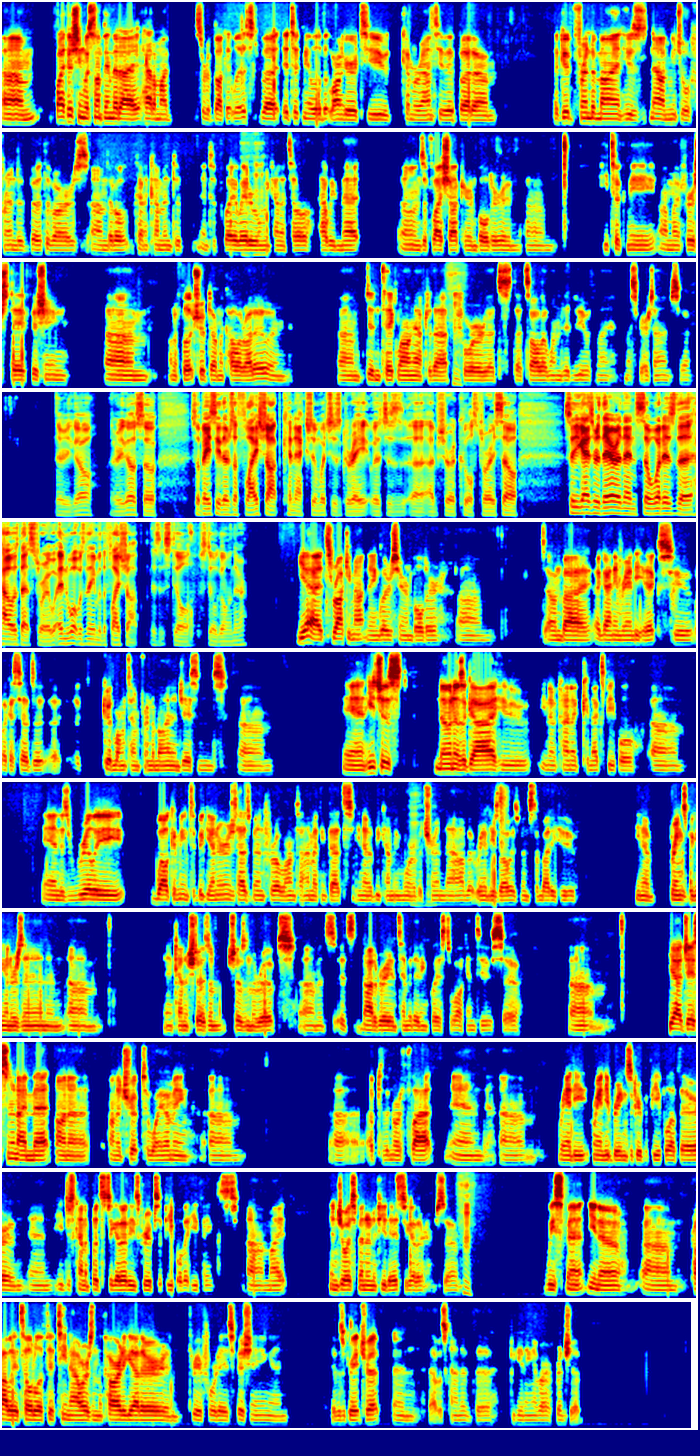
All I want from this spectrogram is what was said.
um, fly fishing was something that I had on my sort of bucket list, but it took me a little bit longer to come around to it. But um, a good friend of mine who's now a mutual friend of both of ours um, that'll kind of come into into play later mm-hmm. when we kind of tell how we met owns a fly shop here in boulder and um, he took me on my first day fishing um, on a float trip down the colorado and um, didn't take long after that hmm. before that's that's all i wanted to do with my my spare time so there you go there you go so so basically there's a fly shop connection which is great which is uh, i'm sure a cool story so so you guys are there, and then so what is the how is that story? And what was the name of the fly shop? Is it still still going there? Yeah, it's Rocky Mountain Anglers here in Boulder. Um, it's owned by a guy named Randy Hicks, who, like I said, is a, a good longtime friend of mine and Jason's. Um, and he's just known as a guy who you know kind of connects people um, and is really welcoming to beginners. Has been for a long time. I think that's you know becoming more of a trend now. But Randy's always been somebody who you know brings beginners in and um, and kind of shows them shows them the ropes. Um, it's it's not a very intimidating place to walk into. So um, yeah, Jason and I met on a on a trip to Wyoming um, uh, up to the North Platte, and um, Randy Randy brings a group of people up there, and and he just kind of puts together these groups of people that he thinks um, might enjoy spending a few days together. So. Hmm we spent, you know, um, probably a total of 15 hours in the car together and three or four days fishing. And it was a great trip. And that was kind of the beginning of our friendship.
